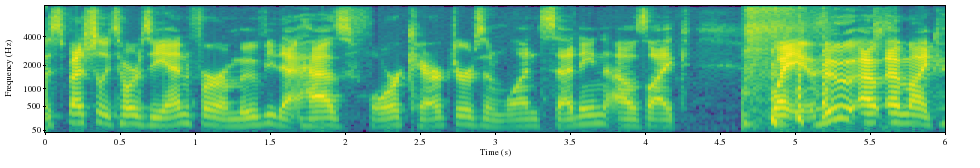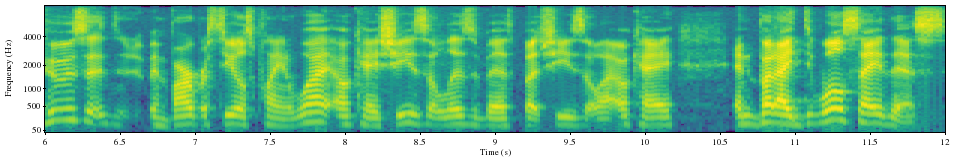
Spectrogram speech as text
especially towards the end for a movie that has four characters in one setting. I was like wait who I- i'm like who's it? and barbara steele's playing what? Okay she's elizabeth but she's like okay. And but i will say this.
